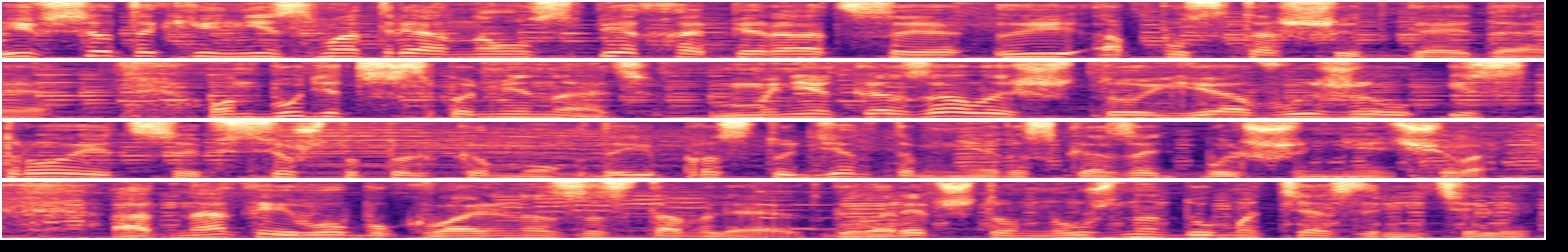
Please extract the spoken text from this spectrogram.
И все-таки, несмотря на успех, операция «И» опустошит Гайдая. Он будет вспоминать. Мне казалось, что я выжил из троицы все, что только мог. Да и про студента мне рассказать больше нечего. Однако его буквально заставляют. Говорят, что нужно думать о зрителе,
